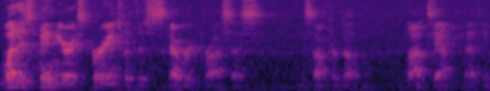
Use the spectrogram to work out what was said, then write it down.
what has been your experience with the discovery process in software development? Thoughts? Yeah, Matthew.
